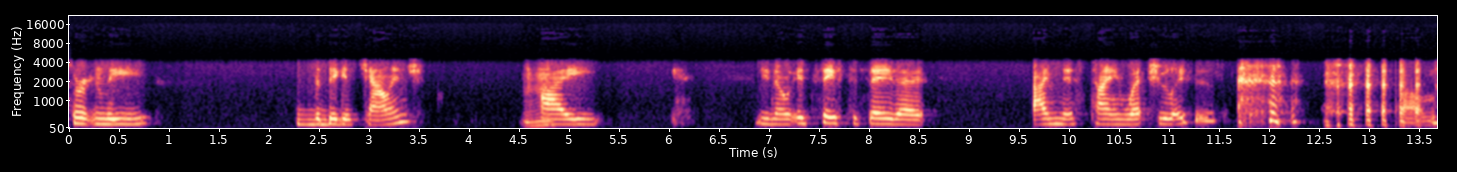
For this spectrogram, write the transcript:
certainly the biggest challenge. Mm-hmm. I, you know, it's safe to say that I miss tying wet shoelaces. um,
